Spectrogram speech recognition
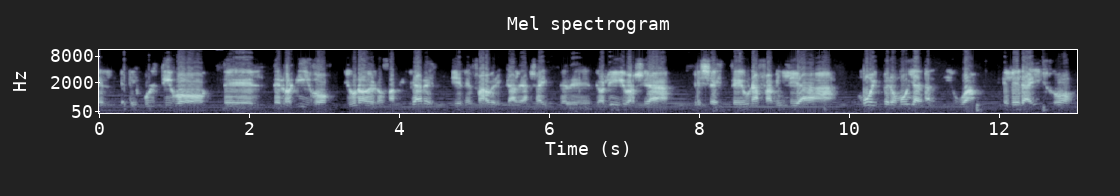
el, cultivo del, del, olivo y uno de los familiares tiene fábrica de aceite de, de oliva, o sea, es este, una familia muy pero muy antigua. Él era hijo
